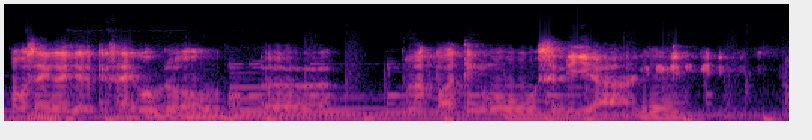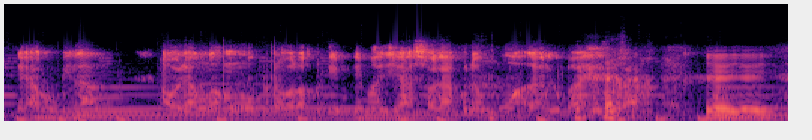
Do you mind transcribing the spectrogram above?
mama saya ngajak saya ngobrol eh, kenapa ya gini, Iya. gini, gini, gini. ya aku bilang awalnya aku nggak mau ngobrol aku diem diem aja soalnya aku udah muak kan ngebahas itu kan. Iya iya iya.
